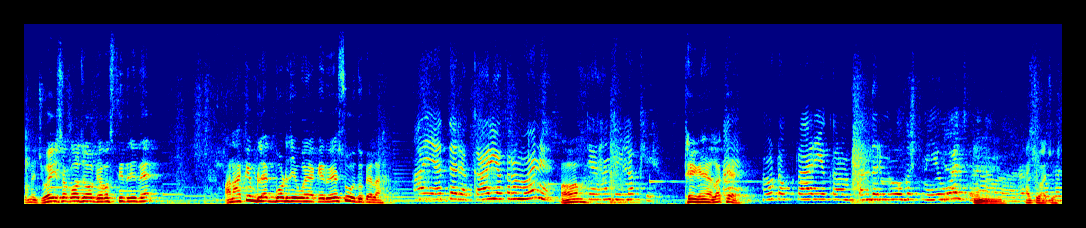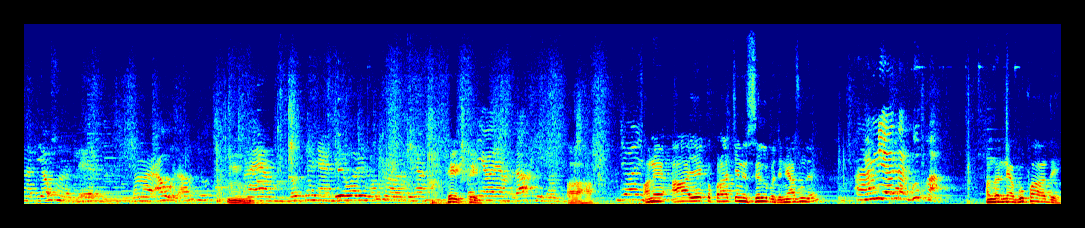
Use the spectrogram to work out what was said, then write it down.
તમે જોઈ શકો છો વ્યવસ્થિત રીતે. અને બ્લેક બ્લેકબોર્ડ જેવું અહીંયા કર્યું? એ શું હતું પહેલાં? હા એ અત્યારે કાર્યક્રમ હોય ને હા. તે સાંજે લખે. ઠીક અહીંયા લખે. મોટો કાર્યક્રમ પંદરમી ઓગસ્ટ ને એવું હોય છે. સાચું સાચું. રક્ષાબંધનના દી આવશો ને એટલે તમારે આવું આવજો હમ. અને બધાને બે વારે ઠીક હા હા. અને આ એક પ્રાચીન શિલ્પ છે. ત્યાં શું છે? એમની અંદર ગુફા. અંદર ત્યાં ગુફા હતી?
